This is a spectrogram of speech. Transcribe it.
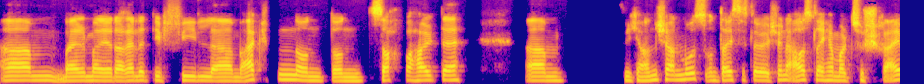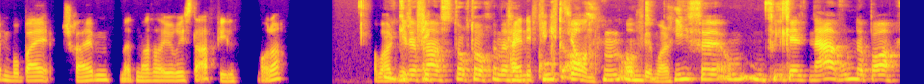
ähm, weil man ja da relativ viel ähm, Akten und, und Sachverhalte ähm, sich anschauen muss. Und da ist es, glaube ich, ein schöner Ausgleich, einmal zu schreiben. Wobei, schreiben wird man als Jurist auch viel, oder? Aber halt nicht aus, doch, doch, immer keine Fiktion, und. Briefe um, um viel Geld. Na, wunderbar.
